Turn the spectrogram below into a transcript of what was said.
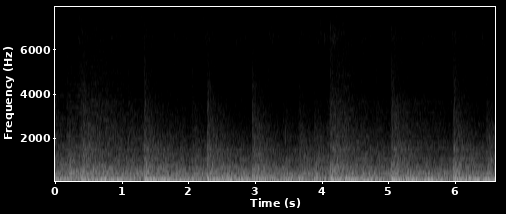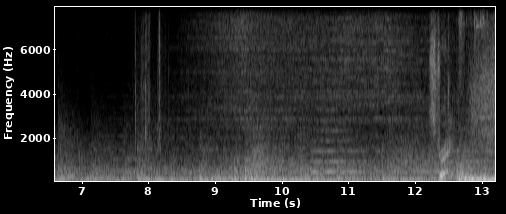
Strength.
